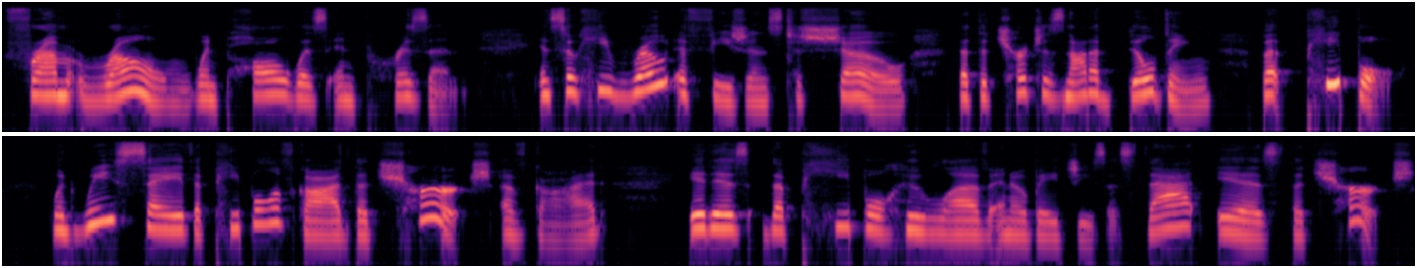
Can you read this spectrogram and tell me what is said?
from Rome when Paul was in prison. And so he wrote Ephesians to show that the church is not a building, but people. When we say the people of God, the church of God, it is the people who love and obey Jesus. That is the church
